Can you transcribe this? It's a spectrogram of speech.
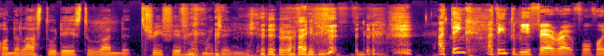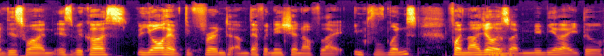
on the last two days to run the three fifth of my journey, right? I think I think to be fair, right, for, for this one is because we all have different um definition of like improvements. For Nigel, it's like maybe like to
